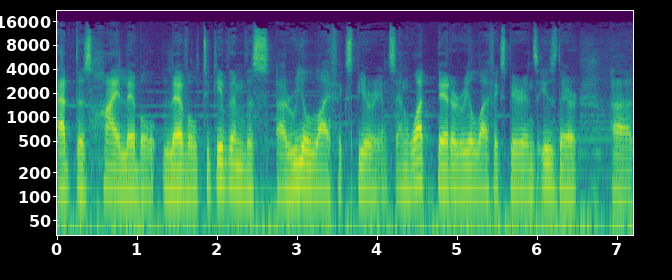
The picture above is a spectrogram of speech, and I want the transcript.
at this high level level to give them this uh, real life experience. And what better real life experience is there uh,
